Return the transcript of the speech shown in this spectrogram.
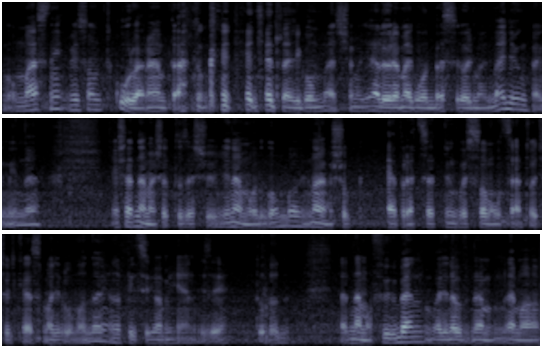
gombászni, viszont kurvára nem találtunk egy, egyetlen egy gombát sem, hogy előre meg volt beszélve, hogy majd megyünk, meg minden. És hát nem esett az eső, ugye nem volt gomba, nagyon sok epret szedtünk, vagy szamócát, vagy hogy kell ezt magyarul mondani, az a pici, ami ilyen, izé, tudod, tehát nem a fűben, vagy nem, nem, a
